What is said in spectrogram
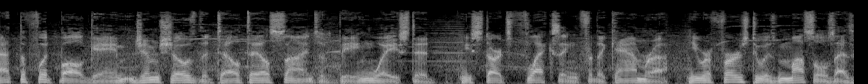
At the football game, Jim shows the telltale signs of being wasted. He starts flexing for the camera. He refers to his muscles as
